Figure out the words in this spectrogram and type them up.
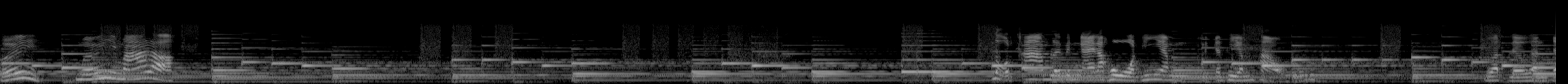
เฮ้ย เมืองหิมะเหรอ เลยเป็นไงละโหดเหี้ยมกระเทียมเผา รวดเร็วทันใจ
